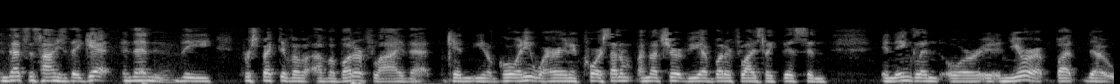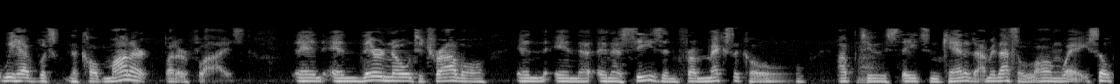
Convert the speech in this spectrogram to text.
and that's as high as they get. And then yeah. the perspective of, of a butterfly that can, you know, go anywhere. And of course, I don't, I'm not sure if you have butterflies like this in in England or in Europe, but uh, we have what's called monarch butterflies and and they're known to travel in in a, in a season from Mexico up wow. to states and Canada. I mean, that's a long way. So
